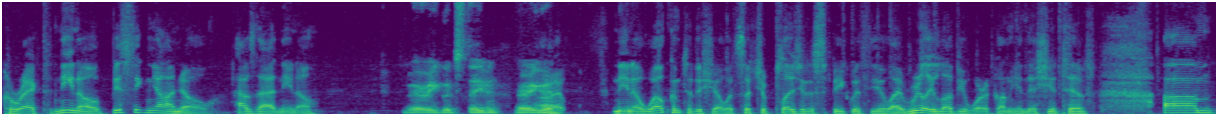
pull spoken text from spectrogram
correct. Nino Bisignano. How's that, Nino? Very good, Stephen. Very good. Nino, welcome to the show. It's such a pleasure to speak with you. I really love your work on the initiative. Um,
